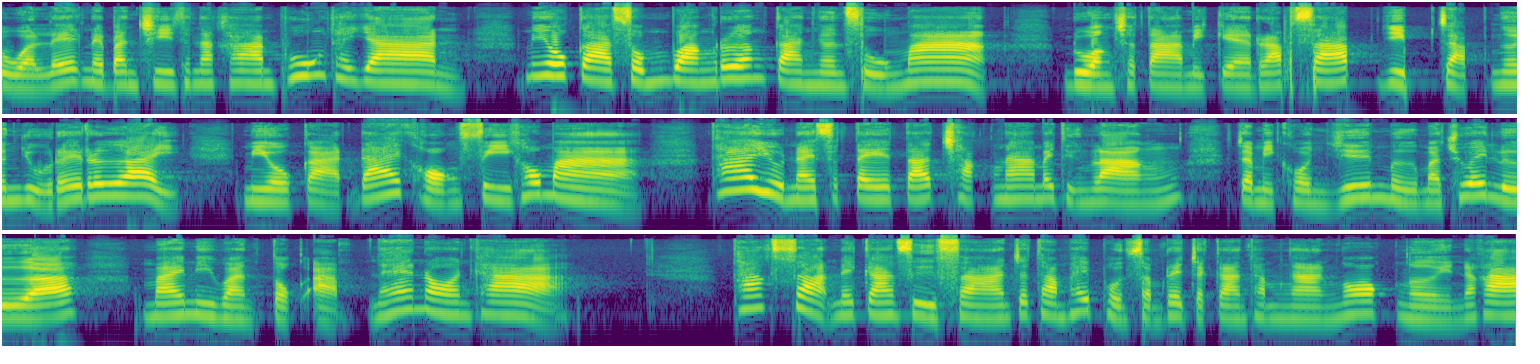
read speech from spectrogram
ตัวเลขในบัญชีธนาคารพุ่งทะยาน มีโอกาสสมหวังเรื่องการเงินสูงมาก ดวงชะตามีเกณฑ์รับทรัพย์ หยิบจับเงินอยู่เรื่อยๆ มีโอกาสได้ของฟรีเข้ามา ถ้าอยู่ในสเตตัสชักหน้าไม่ถึงหลัง จะมีคนยื่นมือมาช่วยเหลือ ไม่มีวันตกอับแน่นอนค่ะ ทักษะในการสื่อสารจะทำให้ผลสำเร็จจากการทำงานงอกเงยนะคะ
